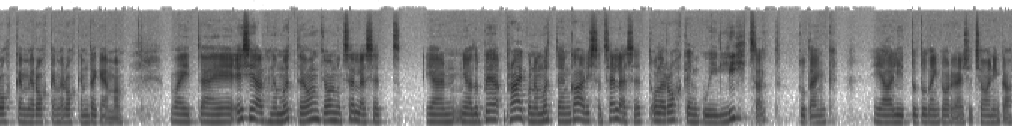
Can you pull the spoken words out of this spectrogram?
rohkem ja rohkem ja rohkem tegema. vaid äh, esialgne mõte ongi olnud selles, et ja nii-öelda praegune mõte on ka lihtsalt selles, et ole rohkem kui lihtsalt tudeng ja liitu tudengiorganisatsiooniga.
